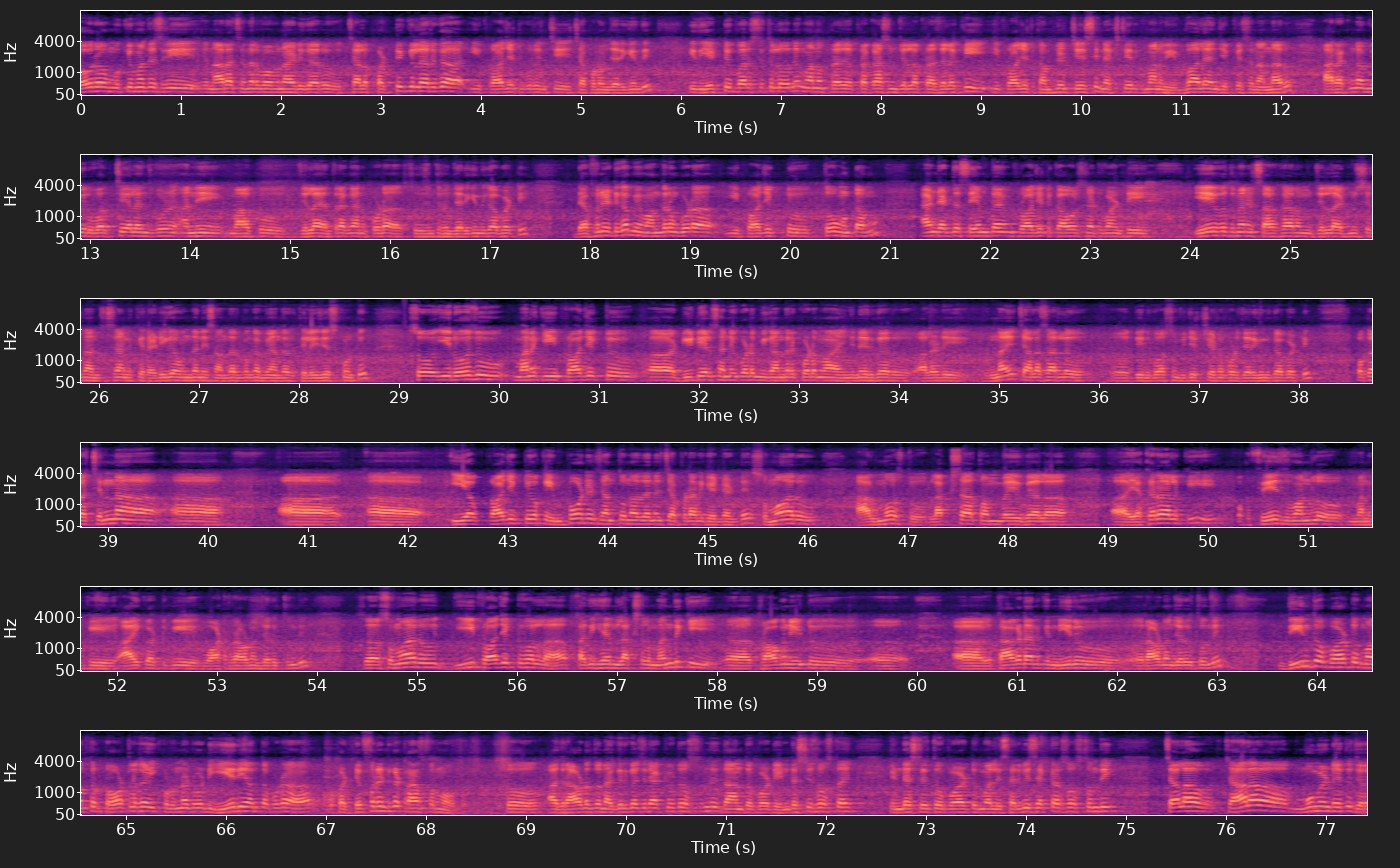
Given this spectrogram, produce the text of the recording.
గౌరవ ముఖ్యమంత్రి శ్రీ నారా చంద్రబాబు నాయుడు గారు చాలా పర్టికులర్గా ఈ ప్రాజెక్ట్ గురించి చెప్పడం జరిగింది. ఇది ఎట్టి పరిస్థితుల్లోనే మనం ప్ర ప్రకాశం జిల్లా ప్రజలకి ఈ ప్రాజెక్ట్ కంప్లీట్ చేసి నెక్స్ట్ ఇయర్కి మనం ఇవ్వాలి అని చెప్పేసి అని అన్నారు. ఆ రకంగా మీరు వర్క్ చేయాలని కూడా అని మాకు జిల్లా యంత్రాంగాన్ని కూడా సూచించడం జరిగింది కాబట్టి డెఫినెట్గా మేమందరం కూడా ఈ ప్రాజెక్టుతో ఉంటాము. And at the same time project కావాల్సినటువంటి ఏ విధమైన సహకారం జిల్లా అడ్మినిస్ట్రేషన్ అందించడానికి రెడీగా ఉందని సందర్భంగా మీ అందరికి తెలియజేసుకుంటూ సో ఈరోజు మనకి ఈ ప్రాజెక్టు డీటెయిల్స్ అన్నీ కూడా మీకు అందరికి కూడా మా ఇంజనీర్ గారు ఆల్రెడీ ఉన్నాయి. చాలాసార్లు దీనికోసం విజిట్ చేయడం కూడా జరిగింది కాబట్టి ఒక చిన్న ఈ యొక్క ప్రాజెక్ట్ యొక్క ఇంపార్టెన్స్ ఎంత ఉన్నదని చెప్పడానికి ఏంటంటే సుమారు ఆల్మోస్ట్ లక్ష తొంభై వేల ఎకరాలకి ఒక ఫేజ్ వన్లో మనకి ఆయకట్టుకి వాటర్ రావడం జరుగుతుంది. సో సుమారు ఈ ప్రాజెక్టు వల్ల పదిహేను లక్షల మందికి త్రాగునీటు తాగడానికి నీరు రావడం జరుగుతుంది. దీంతో పాటు మొత్తం టోటల్గా ఇక్కడ ఉన్నటువంటి ఏరియా అంతా కూడా ఒక డిఫరెంట్గా ట్రాన్స్ఫర్మ్ అవుతుంది. సో అది రావడంతో అగ్రికల్చర్ యాక్టివిటీ వస్తుంది దాంతోపాటు ఇండస్ట్రీస్ వస్తాయి. ఇండస్ట్రీతో పాటు మళ్ళీ సర్వీస్ సెక్టర్స్ వస్తుంది. చాలా చాలా మూమెంట్ అయితే జరుగుతుంది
